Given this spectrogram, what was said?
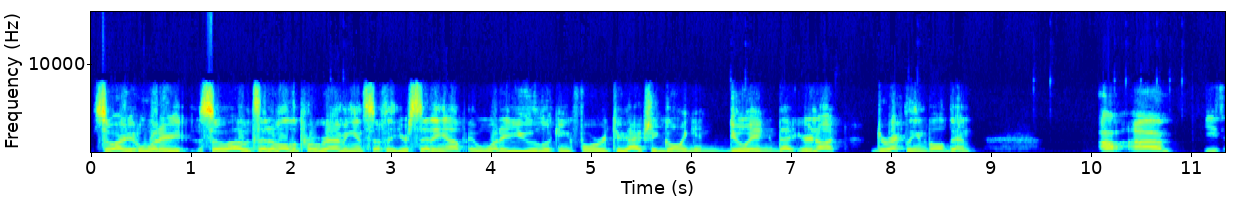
So are you, what are you, so outside of all the programming and stuff that you're setting up, what are you looking forward to actually going and doing that you're not directly involved in? Oh, um, geez,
